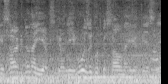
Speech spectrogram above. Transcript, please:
Исаак Дунаевский. Он ей музыку писал на ее песни.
